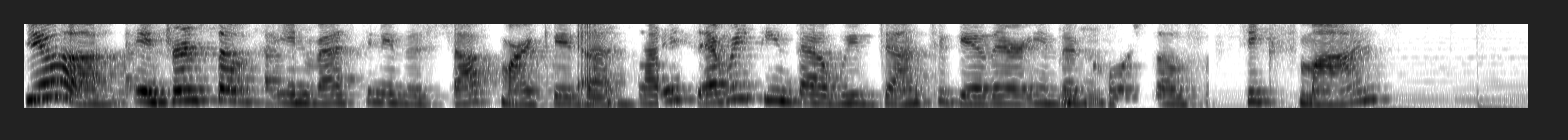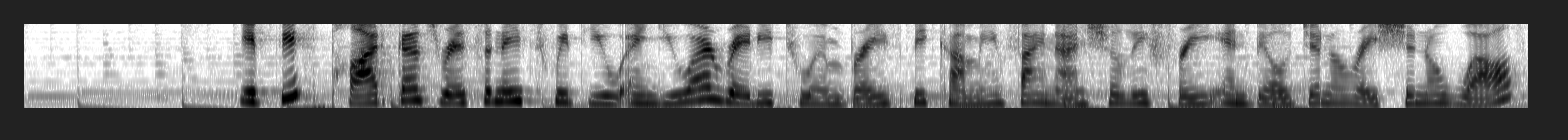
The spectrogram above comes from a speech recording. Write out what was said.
Yeah. In terms of investing in the stock market, yeah. that, that is everything that we've done together in the mm-hmm. course of six months. If this podcast resonates with you and you are ready to embrace becoming financially free and build generational wealth,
